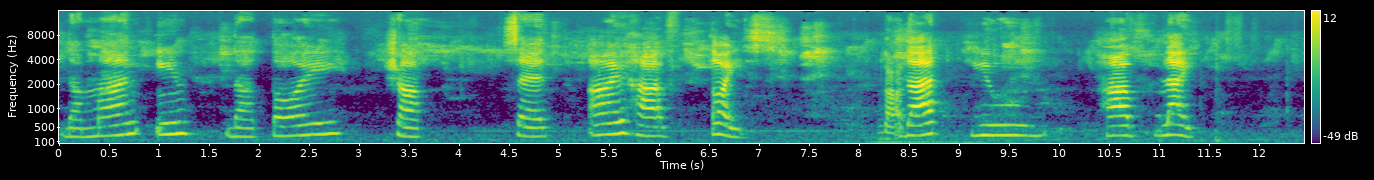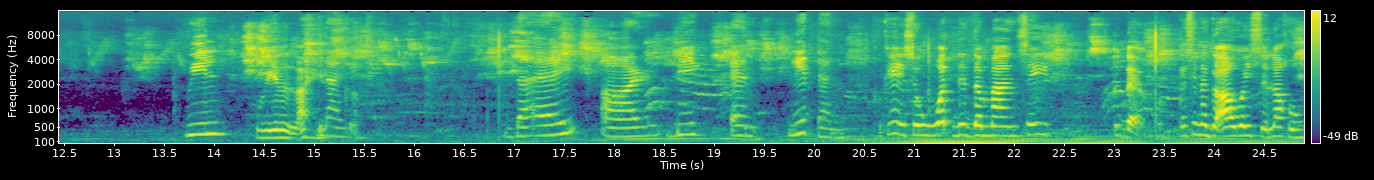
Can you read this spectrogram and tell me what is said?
The man in the toy shop said, I have toys that that you have like. Will will like. Like. they are big and little. Okay, so what did the man say to them? Kasi nag-aaway sila kung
